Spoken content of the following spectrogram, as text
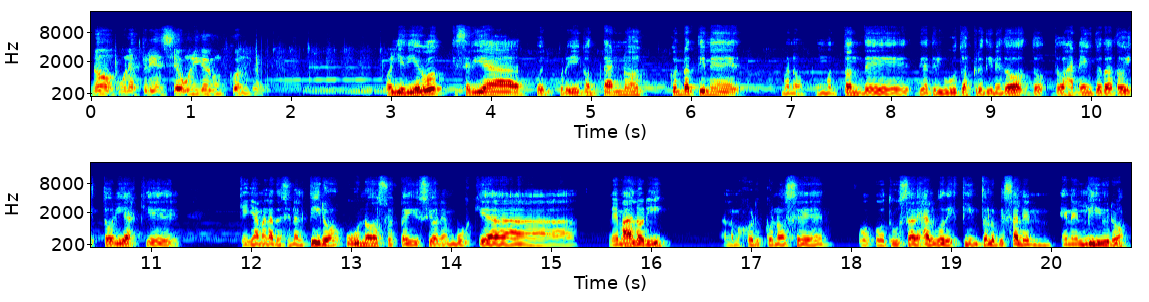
No, una experiencia única con Conrad. Oye, Diego, sería por, ahí contarnos, Conrad tiene, bueno, un montón de, atributos, pero tiene dos anécdotas, dos historias que, que, llaman la atención al tiro. Uno, su expedición en búsqueda de Mallory, a lo mejor conoce o, tú sabes algo distinto a lo que sale en, el libro.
